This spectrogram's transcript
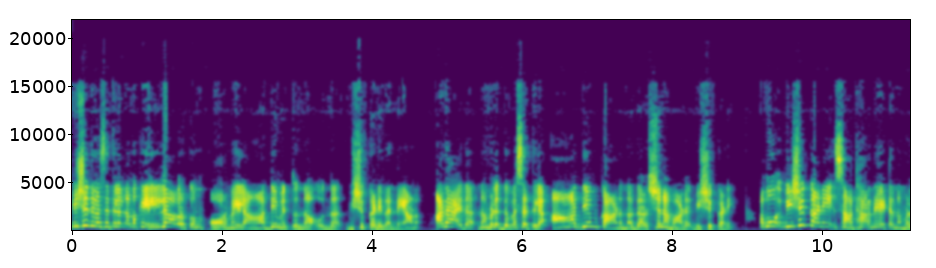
വിഷു ദിവസത്തിൽ നമുക്ക് എല്ലാവർക്കും ഓർമ്മയിൽ ആദ്യം എത്തുന്ന ഒന്ന് വിഷുക്കണി തന്നെയാണ്. അതായത് നമ്മൾ ദിവസത്തിൽ ആദ്യം കാണുന്ന ദർശനമാണ് വിഷുക്കണി. അപ്പോൾ വിഷുക്കണി സാധാരണയായിട്ട് നമ്മൾ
